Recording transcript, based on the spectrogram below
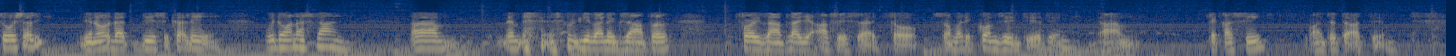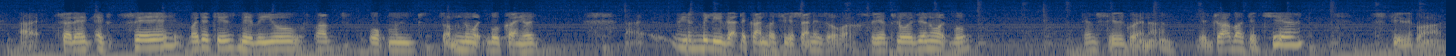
socially. You know that basically we don't understand. Um, let me, let me give an example. For example, at your office, right? So somebody comes into your thing, um, take a seat, want to talk to him. Right. So they say what it is. Maybe you have opened some notebook and you you believe that the conversation is over. So you close your notebook, them still going on. You draw back a chair, still going on.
